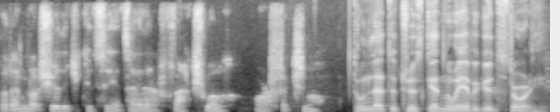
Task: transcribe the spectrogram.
But I'm not sure that you could say it's either factual or fictional. Don't let the truth get in the way of a good story.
